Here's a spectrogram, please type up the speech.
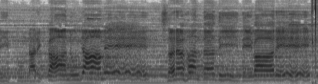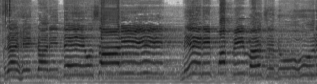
ਨੀ ਤੂੰ ਨਰਕਾਂ ਨੂੰ ਜਾਵੇਂ, ਸਰਹੰਦ ਦੀ ਦੀਵਾਰੇ। ਰਹੇ ਕਰਦੇ ਉਸਾਰੀ ਮੇਰੀ ਪਾਪੀ ਮਜ਼ਦੂਰ।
